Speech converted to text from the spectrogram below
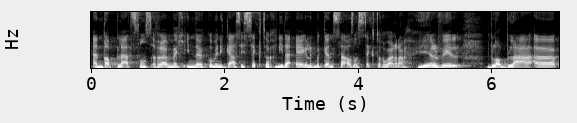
en dat plaatst ons ruimweg in de communicatiesector, die dat eigenlijk bekend staat als een sector waar dat heel veel blabla uh,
